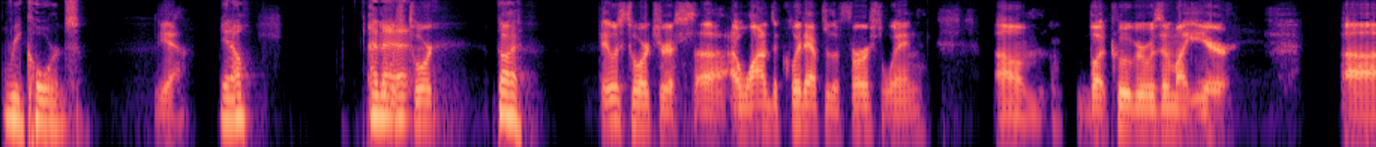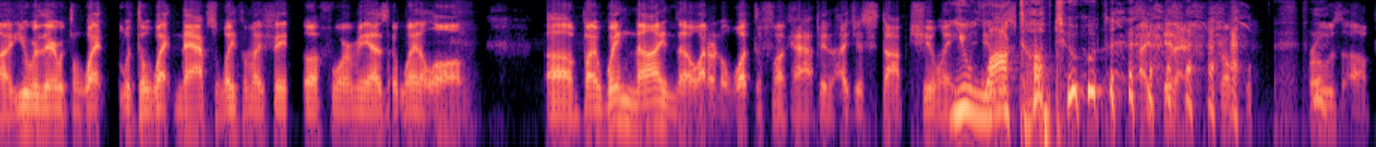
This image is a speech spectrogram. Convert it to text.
records. Yeah. You know. And it then was tor- go ahead. it was torturous. Uh, I wanted to quit after the first wing, um, but Cougar was in my ear. Uh, you were there with the wet with the wet naps, wiping my face off for me as I went along. Uh, by wing nine, though, I don't know what the fuck happened. I just stopped chewing. You It was- locked up, dude. I did. I froze up.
